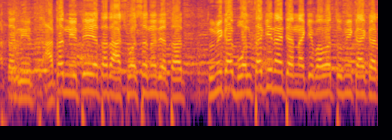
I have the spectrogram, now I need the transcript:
आता ने आता नेते येतात आश्वासनं देतात. तुम्ही काय बोलता की नाही त्यांना की बाबा तुम्ही काय कर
